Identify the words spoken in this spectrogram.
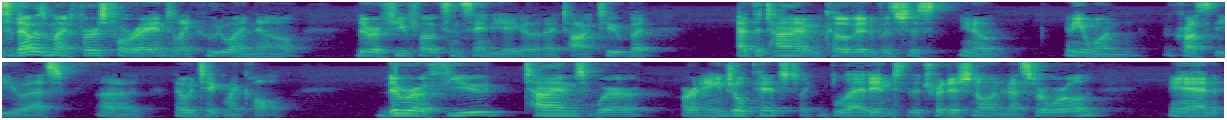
so that was my first foray into like who do I know? There were a few folks in San Diego that I talked to, but at the time, COVID was just you know anyone across the U.S. Uh, that would take my call. There were a few times where our angel pitch like bled into the traditional investor world. And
